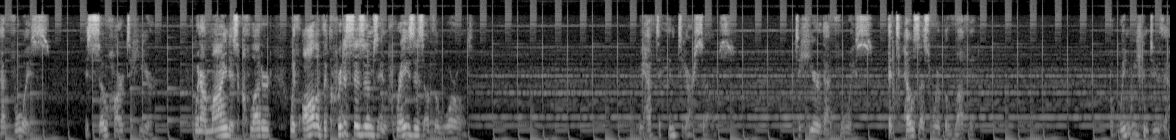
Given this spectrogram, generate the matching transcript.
That voice is so hard to hear when our mind is cluttered with all of the criticisms and praises of the world. We have to empty ourselves to hear that voice that tells us we're beloved when we can do that,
